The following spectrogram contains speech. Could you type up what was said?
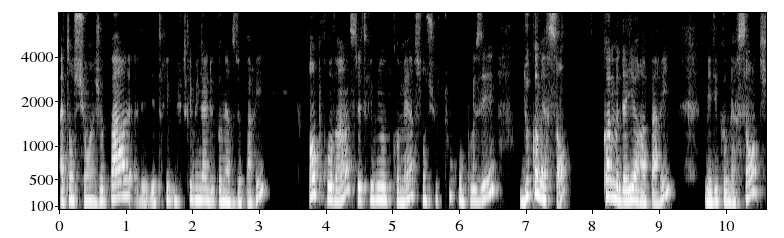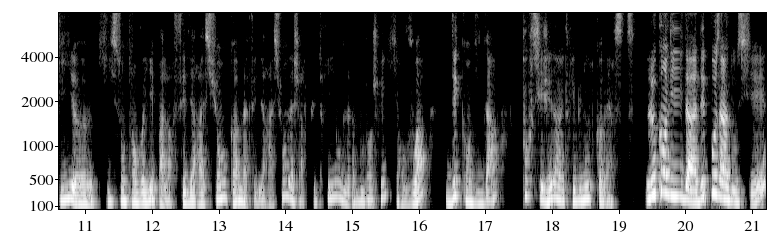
attention, hein, je parle du tribunal de commerce de Paris. En province, les tribunaux de commerce sont surtout composés de commerçants, comme d'ailleurs à Paris, mais des commerçants qui, qui sont envoyés par leur fédération, comme la fédération de la charcuterie ou de la boulangerie, qui envoient des candidats pour siéger dans les tribunaux de commerce. Le candidat dépose un dossier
